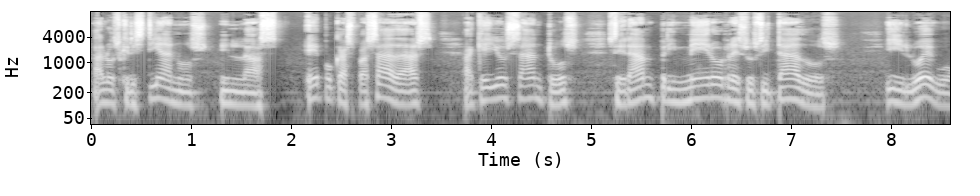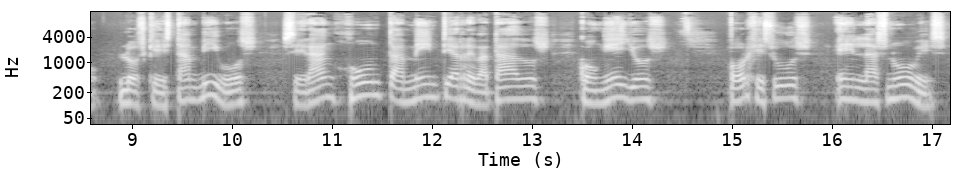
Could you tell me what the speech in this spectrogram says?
a los cristianos en las épocas pasadas, aquellos santos serán primero resucitados y luego los que están vivos serán juntamente arrebatados con ellos por Jesús en las nubes.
